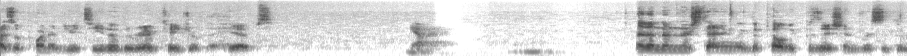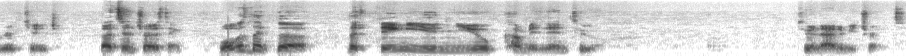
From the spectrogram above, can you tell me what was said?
as a point of view, it's either the rib cage or the hips. Yeah and then understanding like the pelvic position versus the rib cage. That's interesting. What was like the the thing you knew coming into to anatomy trains?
